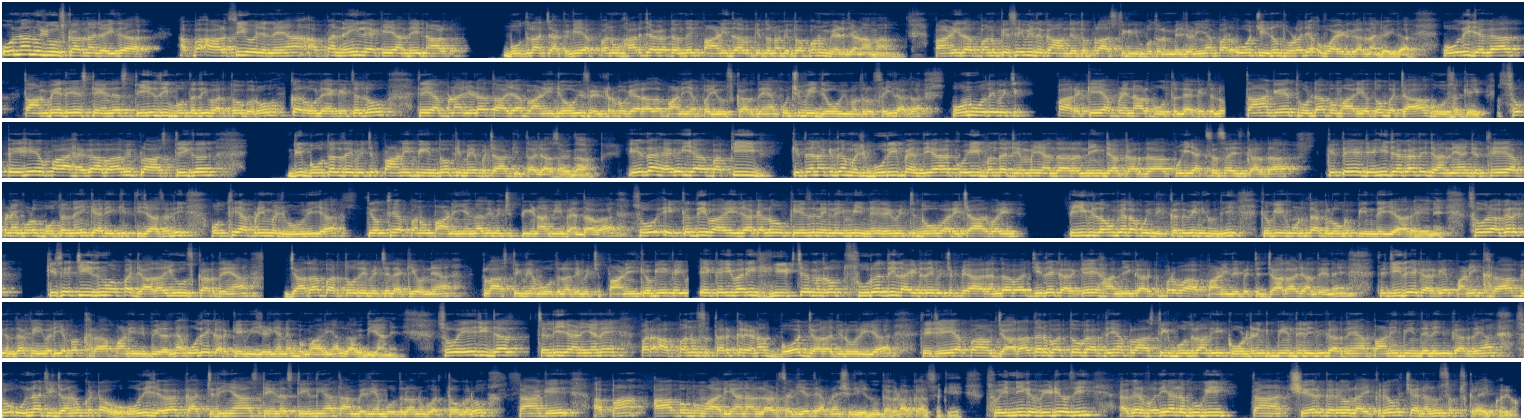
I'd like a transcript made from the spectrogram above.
ਉਹਨਾਂ ਨੂੰ ਯੂਜ਼ ਕਰਨਾ ਚਾਹੀਦਾ। ਆਪਾਂ ਆਲਸੀ ਹੋ ਜੰਨੇ ਆ, ਆਪਾਂ ਨਹੀਂ ਲੈ ਕੇ ਜਾਂਦੇ ਨਾਲ ਬੋਤਲਾਂ ਚੱਕ ਕੇ ਆਪਾਂ ਨੂੰ ਹਰ ਜਗ੍ਹਾ ਤੇ ਹੁੰਦਾ ਪਾਣੀ ਦਾ ਕਿਤੋਂ ਨਾ ਕਿਤੋਂ ਆਪਾਂ ਨੂੰ ਮਿਲ ਜਾਣਾ ਵਾ। ਪਾਣੀ ਦਾ ਆਪਾਂ ਨੂੰ ਕਿਸੇ ਵੀ ਦੁਕਾਨ ਦੇ ਉੱਤੇ ਪਲਾਸਟਿਕ ਦੀ ਬੋਤਲ ਮਿਲ ਜਾਣੀ ਆ, ਪਰ ਉਹ ਚੀਜ਼ ਨੂੰ ਥੋੜਾ ਜਿਹਾ ਅਵੋਇਡ ਕਰਨਾ ਚਾਹੀਦਾ। ਉਹਦੀ ਜਗ੍ਹਾ ਤਾਂਬੇ ਦੇ ਸਟੇਨਲੈਸ ਸਟੀਲ ਦੀ ਬੋਤਲ ਦੀ ਵਰਤੋਂ ਕਰੋ, ਘਰੋਂ ਲੈ ਕੇ ਚੱਲੋ ਤੇ ਆਪਣਾ ਜਿਹੜਾ ਤਾਜ਼ਾ ਪਾਣੀ, ਜੋ ਵੀ ਫਿਲਟਰ ਵਗੈਰਾ ਦਾ ਪਾਣੀ ਆਪਾਂ ਯੂਜ਼ ਕਰਦੇ ਆ ਕੁਝ ਵੀ ਜੋ ਵੀ ਮਤਲਬ ਸਹੀ ਲੱਗਦਾ, ਉਹਨੂੰ ਉਹਦੇ ਵਿੱਚ ਭਰ ਕੇ ਆਪਣੇ ਨਾਲ ਬੋਤਲ ਲੈ ਕੇ ਚੱਲੋ ਤਾਂ ਕਿ ਤੁਹਾਡਾ ਬਿਮਾਰੀਆਂ ਤੋਂ ਬਚਾਅ ਹੋ ਸਕੇ। ਸੋ ਇਹ ਉਪਾਅ ਹੈਗਾ ਵਾ ਵੀ ਪਲਾਸਟਿਕ ਦੀ ਬੋਤਲ ਦੇ ਵਿੱਚ ਪਾਣੀ ਪੀਣ ਤੋਂ ਕਿਵੇਂ ਬਚਾਅ ਕੀਤਾ ਜਾ ਸਕਦਾ? ਇਹ ਤਾਂ ਹੈਗਾ ਹੀ ਆ, ਬਾਕੀ ਕਿਤੇ ਨਾ ਕਿਤੇ ਮਜਬੂਰੀ ਪੈਂਦੀ ਆ, ਕੋਈ ਬੰਦਾ ਜਿਮ ਜਾਂਦਾ ਰਨਿੰਗ ਜਾਂ ਕਰਦਾ, ਕੋਈ ਐਕਸਰਸਾਈਜ਼ ਕਰਦਾ, ਕਿਤੇ ਅਜਿਹੀ ਜਗ੍ਹਾ ਤੇ ਜਾਂਦੇ ਆ ਜਿੱਥੇ ਆਪਣੇ ਕੋਲ ਬੋਤਲ ਨਹੀਂ ਕੈਰੀ ਕੀਤੀ ਜਾ ਸਕਦੀ, ਉੱਥੇ ਆਪਣੀ ਮਜਬੂਰੀ ਆ ਤੇ ਉੱਥੇ ਆਪਾਂ ਨੂੰ ਪਾਣੀ ਇਹਨਾਂ ਦੇ ਵਿੱਚ ਪੀਣਾ ਵੀ ਪੈਂਦਾ ਵਾ। ਸੋ ਇੱਕ ਦੀ ਵਾਰੀ ਜਾਂ ਕਹ ਲਓ ਓਕੇਜ਼ਨਲੀ ਮਹੀਨੇ ਦੇ ਵਿੱਚ ਦੋ ਵਾਰੀ, ਚਾਰ ਵਾਰੀ ਪੀ ਵੀ ਲਓਗੇ ਤਾਂ ਕੋਈ ਦਿੱਕਤ ਵੀ ਨਹੀਂ ਹੁੰਦੀ, ਕਿਉਂਕਿ ਹੁਣ ਤੱਕ ਲੋਕ ਪੀਂਦੇ ਹੀ ਆ ਰਹੇ ਨੇ। ਸੋ ਅਗਰ ਕਿਸੇ ਚੀਜ਼ ਨੂੰ ਆਪਾਂ ਜ਼ਿਆਦਾ ਯੂਜ਼ ਕਰਦੇ ਆ ਜ਼ਿਆਦਾ ਵਰਤੋਂ ਦੇ ਵਿੱਚ ਲੈ ਕੇ ਆਉਂਦੇ ਆ ਪਲਾਸਟਿਕ ਦੀਆਂ ਬੋਤਲਾਂ ਦੇ ਵਿੱਚ ਪਾਣੀ, ਕਿਉਂਕਿ ਇਹ ਕਈ ਇਹ ਕਈ ਵਾਰੀ ਹੀਟ 'ਚ ਮਤਲਬ ਸੂਰਜ ਦੀ ਲਾਈਟ ਦੇ ਵਿੱਚ ਪਿਆ ਰਹਿੰਦਾ ਵਾ, ਜਿਹਦੇ ਕਰਕੇ ਹਾਨੀਕਾਰਕ ਪ੍ਰਭਾਵ ਪਾਣੀ ਦੇ ਵਿੱਚ ਜ਼ਿਆਦਾ ਜਾਂਦੇ ਨੇ ਤੇ ਜਿਹਦੇ ਕਰਕੇ ਪਾਣੀ ਖਰਾਬ ਵੀ ਹੁੰਦਾ, ਕਈ ਵਾਰੀ ਆਪਾਂ ਖਰਾਬ ਪਾਣੀ ਵੀ ਪੀ ਲੈਂਦੇ ਆ ਉਹਦੇ ਕਰਕੇ ਵੀ ਜਿਹੜੀਆਂ ਨੇ ਬਿਮਾਰੀਆਂ ਲੱਗਦੀਆਂ ਨੇ। ਸੋ ਇਹ ਚੀਜ਼ਾਂ ਚੱਲੀ ਜਾਣੀਆਂ ਨੇ, ਪਰ ਆਪਾਂ ਨੂੰ ਸਤਰਕ ਰਹਿਣਾ ਬਹੁਤ ਜ਼ਿਆਦਾ ਜ਼ਰੂਰੀ ਆ ਤੇ ਜੇ ਆਪਾਂ ਜ਼ਿਆਦਾਤਰ ਵਰਤੋਂ ਕਰਦੇ ਆ ਪਲਾਸਟਿਕ ਬੋਤਲਾਂ ਦੀ ਕੋਲਡ ਡਰਿੰਕ ਪੀਣ ਦੇ ਲਈ ਵੀ ਕਰਦੇ ਆ ਪਾਣੀ ਪੀਣ ਦੇ ਲਈ ਵੀ ਕਰਦੇ ਆ ਸੋ ਉਹਨਾਂ ਚੀਜ਼ਾਂ ਨੂੰ ਘਟਾਓ। ਉਹਦੀ ਜਗ੍ਹਾ ਕੱਚ ਦੀ ਦੀਆਂ ਸਟੇਨਲੈਸ ਸਟੀਲ ਦੀਆਂ, ਤਾਂਬੇ ਦੀਆਂ ਬੋਤਲਾਂ ਨੂੰ ਵਰਤੋਂ ਕਰੋ ਤਾਂ ਕਿ ਆਪਾਂ ਆਪ ਬਿਮਾਰੀਆਂ ਨਾਲ ਲੜ ਸਕੀਏ ਤੇ ਆਪਣੇ ਸਰੀਰ ਨੂੰ ਤਕੜਾ ਕਰ ਸਕੀਏ। ਸੋ ਇੰਨੀ ਕੁ ਵੀਡੀਓ ਸੀ। ਅਗਰ ਵਧੀਆ ਲੱਗੂਗੀ ਤਾਂ ਸ਼ੇਅਰ ਕਰਿਓ ਲਾਈਕ ਕਰਿਓ ਚੈਨਲ ਨੂੰ ਸਬਸਕ੍ਰਾਈਬ ਕਰਿਓ।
